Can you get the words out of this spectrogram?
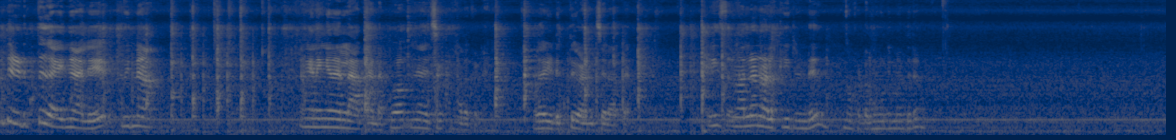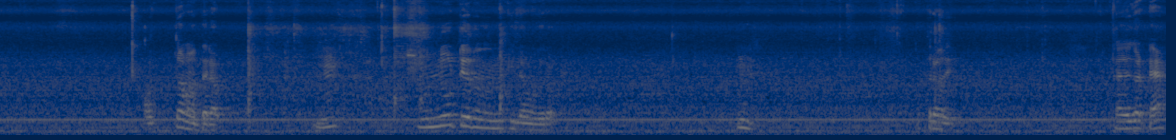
ഇത് എടുത്തു കഴിഞ്ഞാൽ പിന്നെ അങ്ങനെ ഇങ്ങനെ എല്ലാം ആക്കണ്ട. അപ്പോൾ ഞാൻ വെച്ച് നടക്കട്ടെ. അത് എടുത്ത് കാണിച്ചാലാക്കാൻ ഈ സ- നല്ലോണം ഇളക്കിയിട്ടുണ്ട്. നോക്കട്ടെ മൂടി മധുരം. ഒത്ത മധുരം. മുന്നൂറ്റി ഒന്ന് കിലോ മധുരം. അത്ര മതി. കഴുകട്ടെ.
